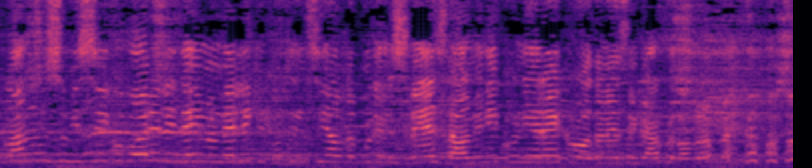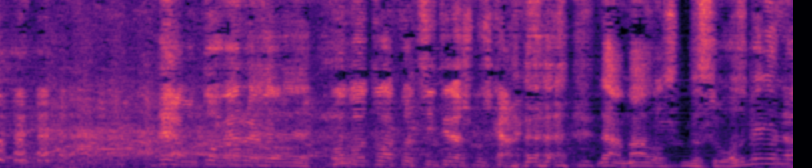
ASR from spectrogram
uglavnom su mi svi govorili da imam veliki potencijal da budem zvezda, ali mi niko nije rekao da ne znam kako dobro pevam. E, u to verujemo, pogotovo ako citiraš muškarca. da, malo da su ozbiljeno.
